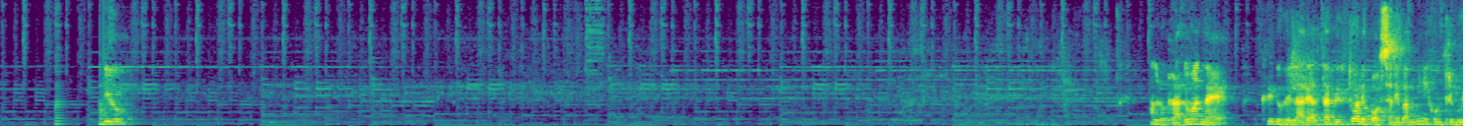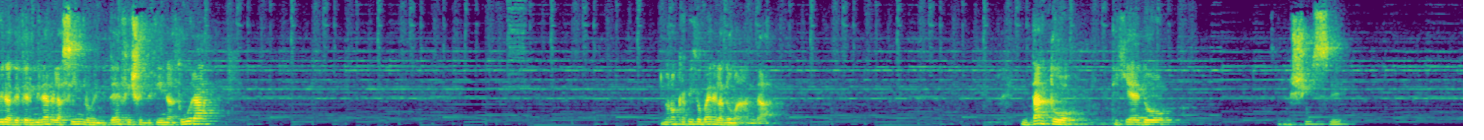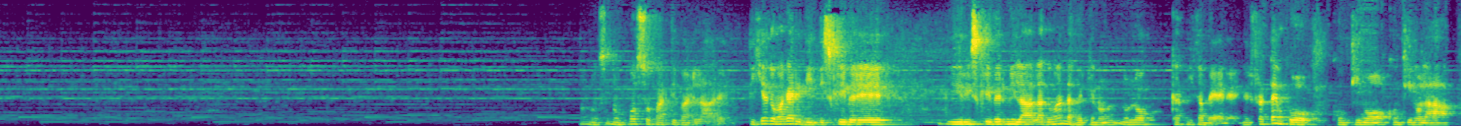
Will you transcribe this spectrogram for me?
Allora, la domanda è, credo che la realtà virtuale possa nei bambini contribuire a determinare la sindrome di deficit di natura Non ho capito bene la domanda. Intanto ti chiedo se riuscissi non, posso farti parlare. Ti chiedo magari di, di, scrivere, di riscrivermi la, la domanda perché non, non, l'ho capita bene. Nel frattempo continuo, continuo, la,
